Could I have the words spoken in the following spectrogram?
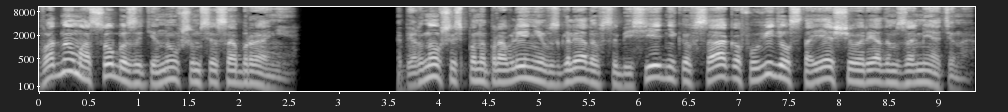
в одном особо затянувшемся собрании. Обернувшись по направлению взглядов собеседников, Саков увидел стоящего рядом Замятина.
